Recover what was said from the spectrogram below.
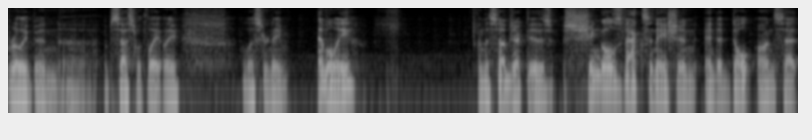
really been uh, obsessed with lately. A listener named Emily, and the subject is shingles vaccination and adult onset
